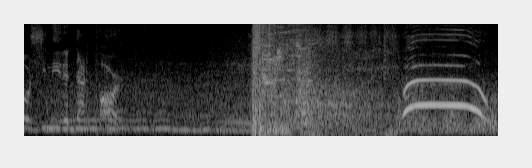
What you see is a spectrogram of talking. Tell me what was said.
know she needed that part. Woo!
